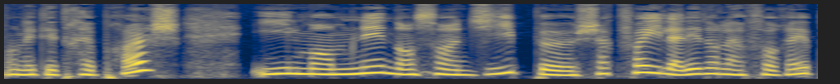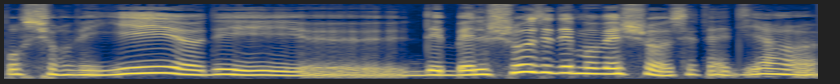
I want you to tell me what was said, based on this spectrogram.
on était très proches. il m'emmenait dans son jeep. Euh, chaque fois, il allait dans la forêt pour surveiller euh, des, euh, des belles choses et des mauvaises choses. C'est-à-dire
